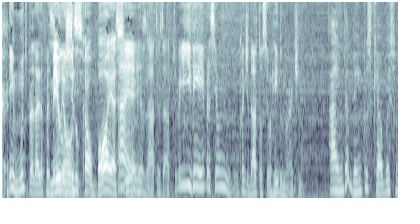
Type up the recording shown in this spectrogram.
pra- tem muito pra dar ainda pra ser Meio um estilo cowboy, assim. Ah, é, exato, exato. E vem aí pra ser um, um candidato ao seu rei do norte, né? Ainda bem que os Cowboys são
